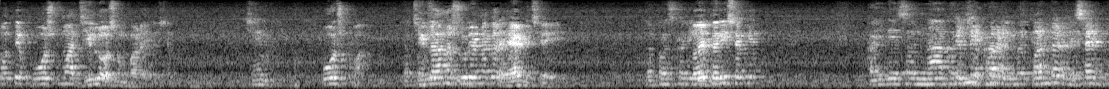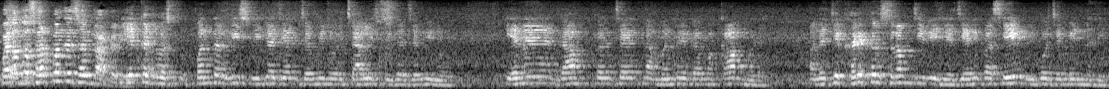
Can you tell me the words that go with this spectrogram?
પોતે પોસ્ટમાં જિલ્લો સંભાળે છે છે ને? પોસ્ટમાં જિલ્લાનો સુરેન્દ્રનગર હેડ છે એ. તપાસ તો એ કરી કરી શકે કાયદેસર ના કરી શકાય. પંદર સાહેબ પહેલા તો સરપંચે સાહેબ ના કરી. એક જ વસ્તુ પંદર વીસ વીઘા જેમ જમીન હોય ચાલીસ વીઘા જમીન હોય એને ગ્રામ પંચાયતના મનરેગામાં કામ મળે. અને જે ખરેખર શ્રમજીવી છે જેની પાસે એક વીઘો જમીન નથી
